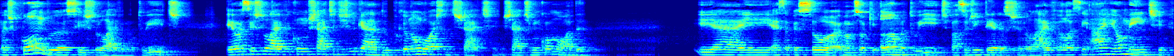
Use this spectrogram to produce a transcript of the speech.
mas quando eu assisto live no Twitch, eu assisto live com o chat desligado, porque eu não gosto do chat. O chat me incomoda. E aí essa pessoa, é uma pessoa que ama Twitch, passa o dia inteiro assistindo live, falou assim: "Ah, realmente,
